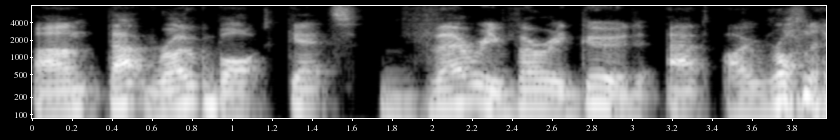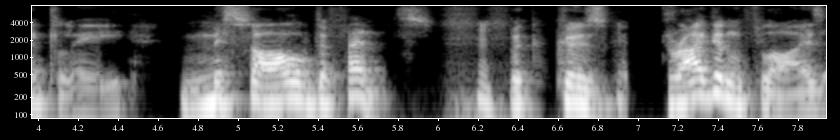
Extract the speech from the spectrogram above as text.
um, that robot gets very, very good at, ironically, missile defense because dragonflies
